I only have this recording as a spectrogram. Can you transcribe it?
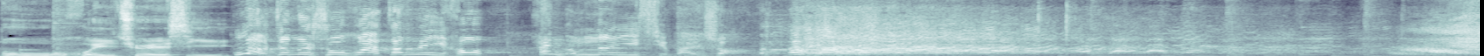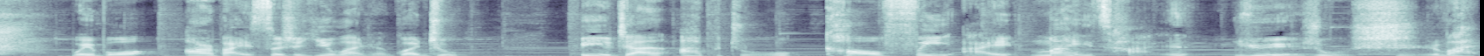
不会缺席。你老这么说话，咱们以后还能不能一起玩耍？微博二百四十一万人关注，B 站 UP 主靠肺癌卖惨月入十万。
